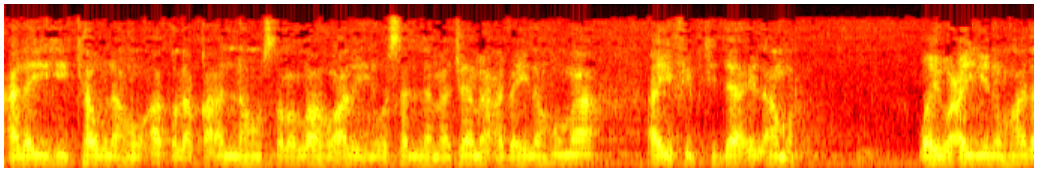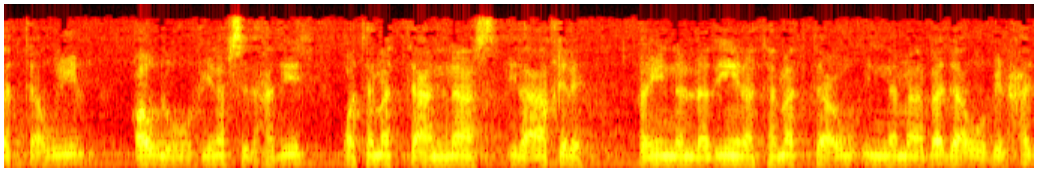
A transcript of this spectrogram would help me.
عليه كونه أطلق أنه صلى الله عليه وسلم جمع بينهما أي في ابتداء الأمر. ويعين هذا التأويل قوله في نفس الحديث وتمتع الناس إلى آخره فإن الذين تمتعوا إنما بدأوا بالحج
